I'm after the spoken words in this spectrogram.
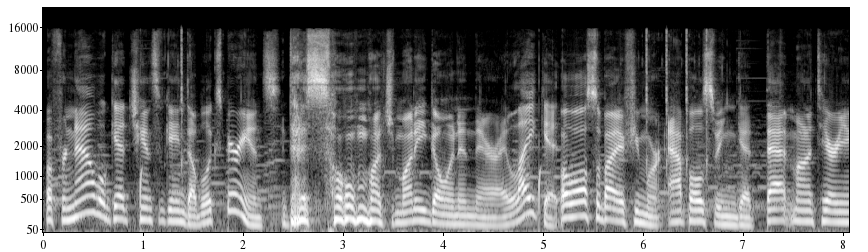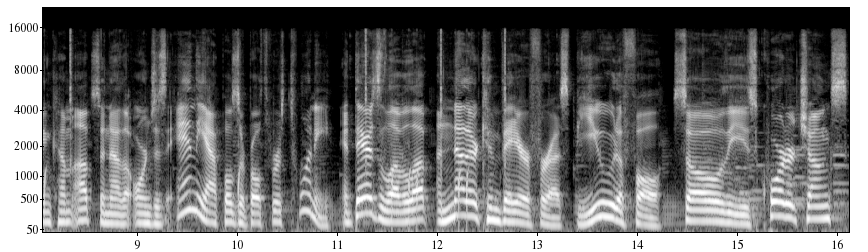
But for now, we'll get a chance of gaining double experience. That is so much money going in there, I like it. But we'll also buy a few more apples so we can get that monetary income up. So now the oranges and the apples are both worth 20. And there's a level up, another conveyor for us, beautiful. So these quarter chunks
